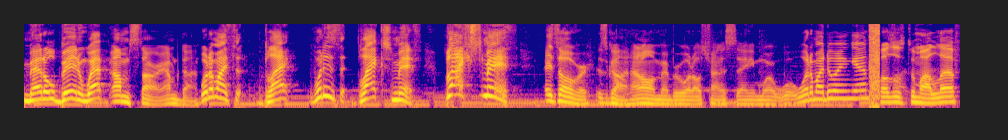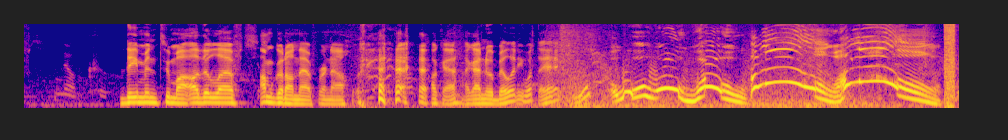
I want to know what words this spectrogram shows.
metal bin weapon. I'm sorry, I'm done. What am I? Black, what is it? Blacksmith, blacksmith. It's over. It's gone. I don't remember what I was trying to say anymore. Wh- What am I doing again? Puzzles to my left. No. Demon to my other left. I'm good on that for now. okay, I got a new ability. What the heck? Whoa, whoa, whoa, whoa! Hold on, hold on! Maybe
